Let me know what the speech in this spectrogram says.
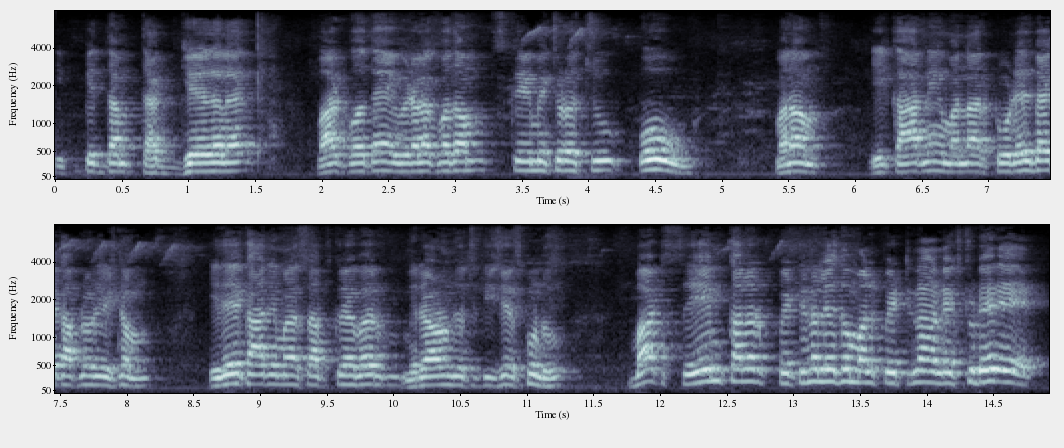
ఇప్పిద్దాం తగ్గేదలే. వాటిపోతే వీడియోలకు పోదాం. స్క్రీన్ మీద చూడొచ్చు. ఓ! మనం ఈ కార్ని మన టూ డేస్ బ్యాక్ అప్లోడ్ చేసినాం. ఇదే కార్ని మన సబ్స్క్రైబర్ మిరాడు నుంచి వచ్చి తీసేసుకుండు. బట్ సేమ్ కలర్ పెట్టినా లేదో మళ్ళీ పెట్టిన నెక్స్ట్ డే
